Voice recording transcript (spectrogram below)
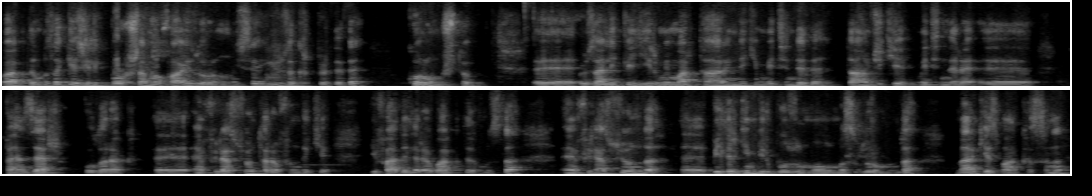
baktığımızda gecelik borçlanma faiz oranını ise %41'de de korumuştu. Ee, özellikle 20 Mart tarihindeki metinde de daha önceki metinlere e, benzer olarak e, enflasyon tarafındaki ifadelere baktığımızda enflasyonda e, belirgin bir bozulma olması durumunda Merkez Bankası'nın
